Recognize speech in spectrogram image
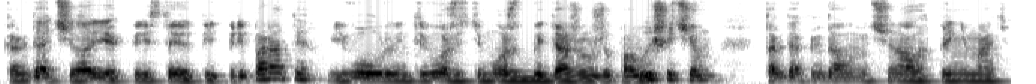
Когда человек перестает пить препараты, его уровень тревожности может быть даже уже повыше, чем тогда, когда он начинал их принимать.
